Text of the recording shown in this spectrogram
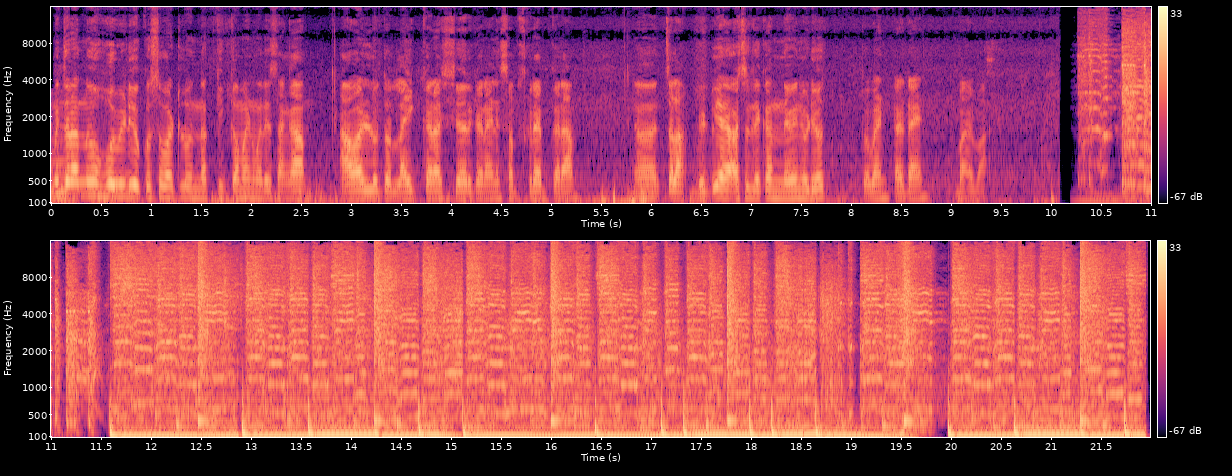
मित्रांनो हो व्हिडिओ कसं वाटलो नक्की कमेंटमध्ये सांगा. आवडलो तर लाईक करा शेअर करा आणि सबस्क्राईब करा. चला भेटूया असंच एका नवीन व्हिडिओत. तो बॅन टाटा अँड बाय बाय.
